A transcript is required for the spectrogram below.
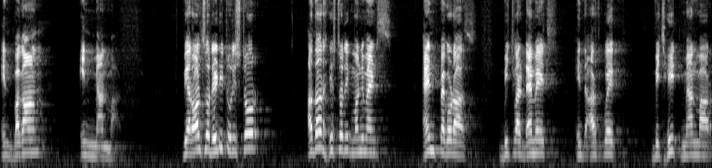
in Bagan in Myanmar. We are also ready to restore other historic monuments and pagodas which were damaged in the earthquake which hit Myanmar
